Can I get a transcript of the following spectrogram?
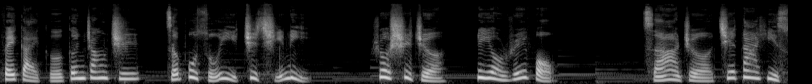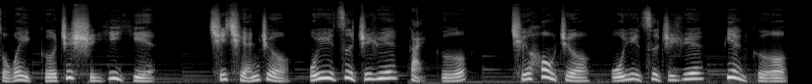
非改革更张之，则不足以治其理。若是者，利用 rival。此二者皆大义所谓革之始义也。其前者无欲自之曰改革，其后者无欲自之曰变革。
